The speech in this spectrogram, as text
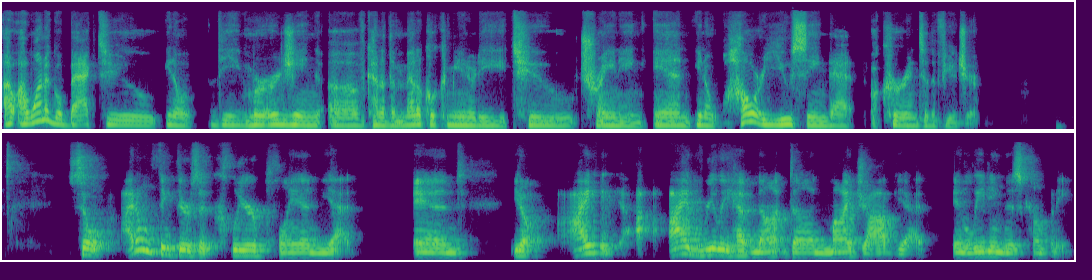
I, I want to go back to you know the merging of kind of the medical community to training, and you know, how are you seeing that occur into the future? So I don't think there's a clear plan yet, and you know, I I really have not done my job yet in leading this company.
